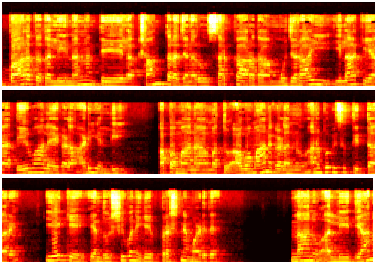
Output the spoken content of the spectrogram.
ಭಾರತದಲ್ಲಿ ನನ್ನಂತೆಯೇ ಲಕ್ಷಾಂತರ ಜನರು ಸರ್ಕಾರದ ಮುಜರಾಯಿ ಇಲಾಖೆಯ ದೇವಾಲಯಗಳ ಅಡಿಯಲ್ಲಿ ಅಪಮಾನ ಮತ್ತು ಅವಮಾನಗಳನ್ನು ಅನುಭವಿಸುತ್ತಿದ್ದಾರೆ. ಏಕೆ ಎಂದು ಶಿವನಿಗೆ ಪ್ರಶ್ನೆ ಮಾಡಿದೆ. ನಾನು ಅಲ್ಲಿ ಧ್ಯಾನ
